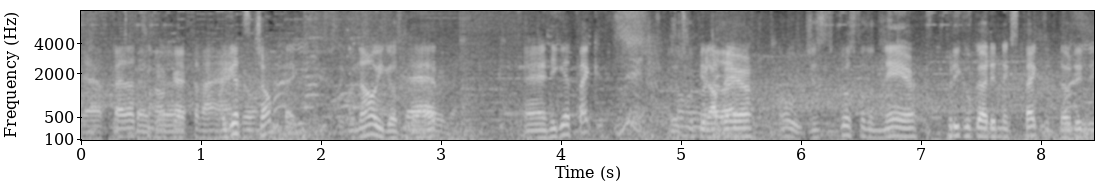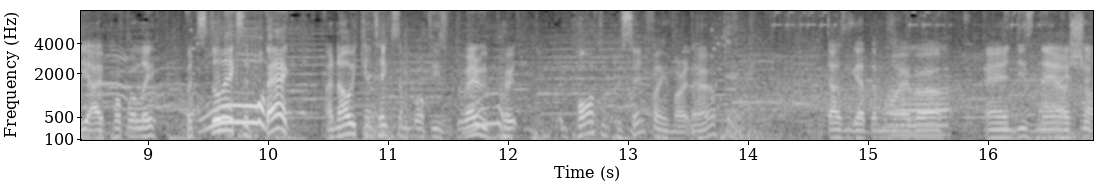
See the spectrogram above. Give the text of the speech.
Yeah, better to not go for that He gets a angle. jump back. Well, now he goes for There that. we go. And he gets back. On be the up air. Oh, just goes for the nair. Pretty guy didn't expect it though, did DI properly. But still makes it back. And now he can take some of these very per important percent for him right now. Doesn't get them, however. And this nair should,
